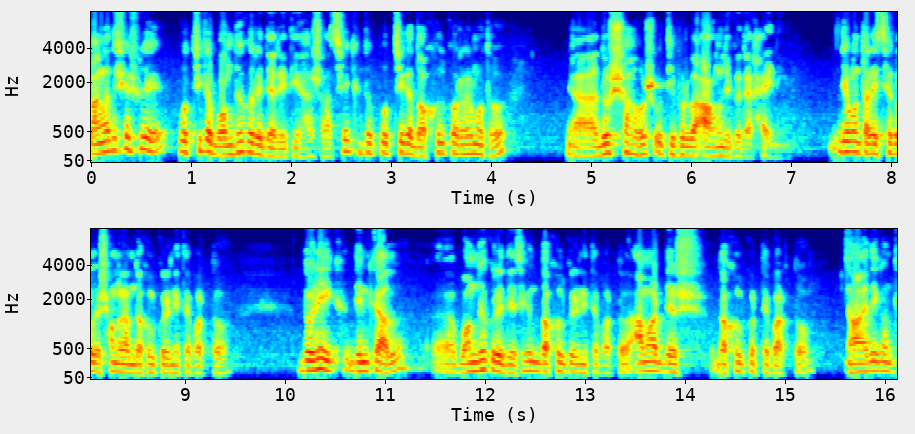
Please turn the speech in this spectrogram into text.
বাংলাদেশে আসলে পত্রিকা বন্ধ করে দেওয়ার ইতিহাস আছে, কিন্তু পত্রিকা দখল করার মতো দুঃসাহস অতিপূর্বে আওয়ামী লীগও দেখায়নি। যেমন তারা ইচ্ছে করলে সংগ্রাম দখল করে নিতে পারতো। দৈনিক দিনকাল বন্ধ করে দিয়েছে কিন্তু দখল করে নিতে পারতো। আমার দেশ দখল করতে পারতো নয়া দিগন্ত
